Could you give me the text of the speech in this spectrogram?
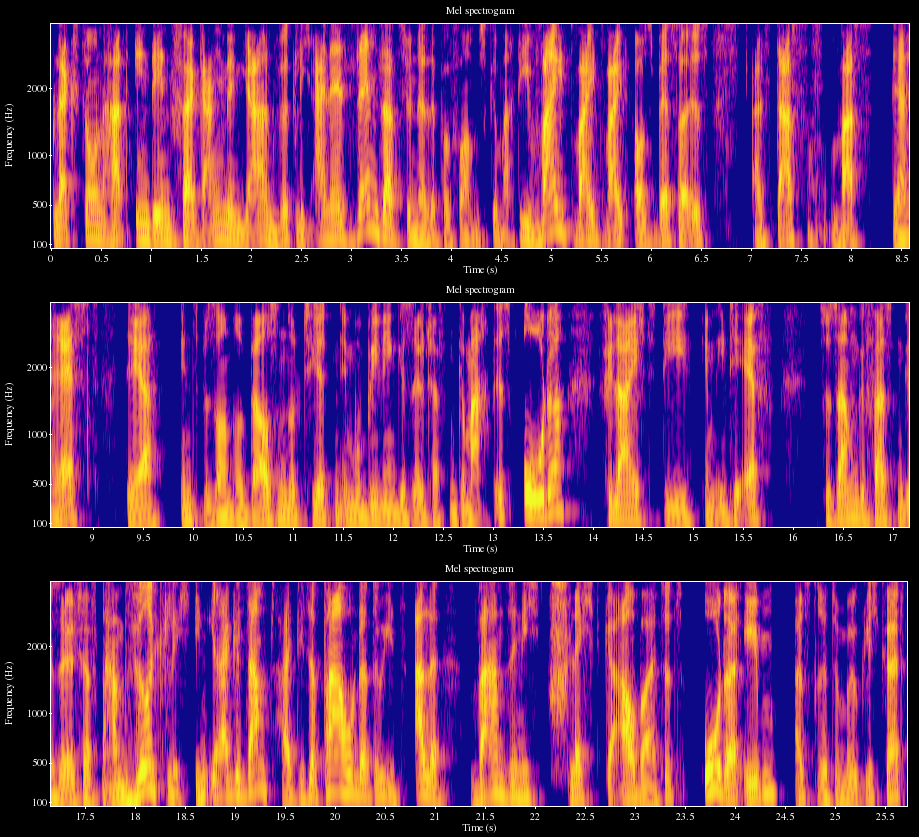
Blackstone hat in den vergangenen Jahren wirklich eine sensationelle Performance gemacht, die weit, weit, weitaus besser ist als das, was der Rest der insbesondere börsennotierten Immobiliengesellschaften gemacht ist. Oder vielleicht die im ETF zusammengefassten Gesellschaften haben wirklich in ihrer Gesamtheit, diese paar hundert REITs, alle wahnsinnig schlecht gearbeitet. Oder eben als dritte Möglichkeit,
